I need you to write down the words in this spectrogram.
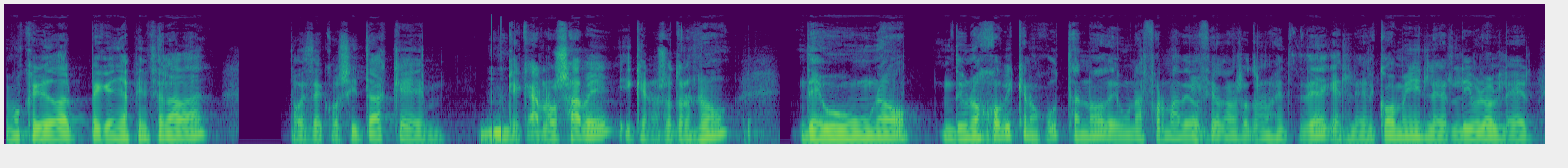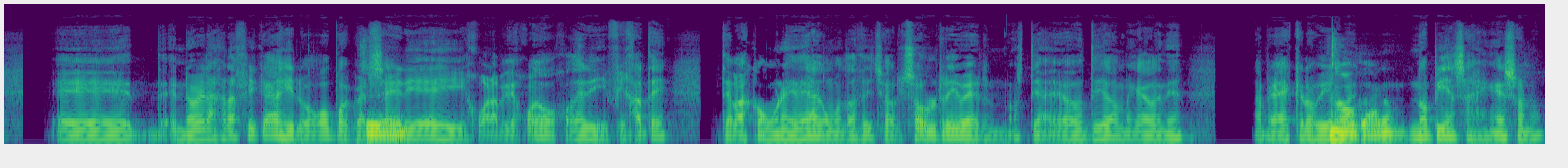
hemos querido dar pequeñas pinceladas pues de cositas que, mm, que Carlos sabe y que nosotros no, de, uno, de unos hobbies que nos gustan, ¿no? De una forma de ocio que a nosotros nos entretiene, que es leer cómics, leer libros, leer eh, novelas gráficas y luego pues ver Sí. series y jugar a videojuegos, joder, y fíjate, te vas con una idea, como tú has dicho, el Soul River, hostia, yo, tío, me cago en diez. La primera vez que lo vi, No, pues, claro. no piensas en eso, ¿no?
